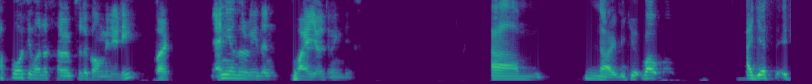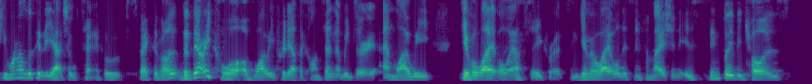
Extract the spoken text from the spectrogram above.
of course you want to serve to the community, but any other reason why you're doing this? Um, no, because well, I guess if you want to look at the actual technical perspective of it, the very core of why we put out the content that we do and why we give away all our secrets and give away all this information is simply because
